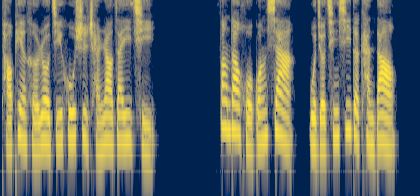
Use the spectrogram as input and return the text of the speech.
陶片和肉几乎是缠绕在一起。放到火光下，我就清晰地看到。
